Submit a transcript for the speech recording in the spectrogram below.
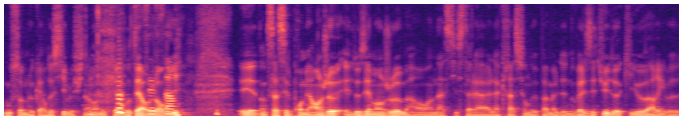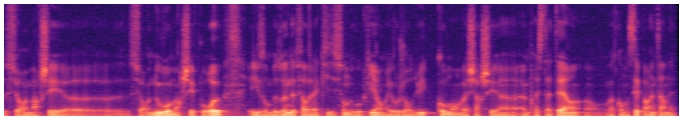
Nous sommes le cœur de cible finalement des clients notaires aujourd'hui. Et donc ça c'est le premier enjeu. Et le deuxième enjeu, bah, on assiste à la, création de pas mal de nouvelles études qui eux arrivent sur un marché, euh, sur un nouveau marché pour eux, et ils ont besoin de faire de l'acquisition de nouveaux clients. Et aujourd'hui, comment on va chercher un un prestataire, on va commencer par Internet.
